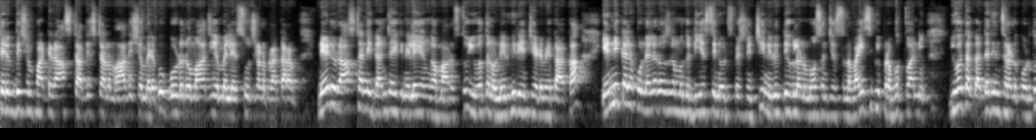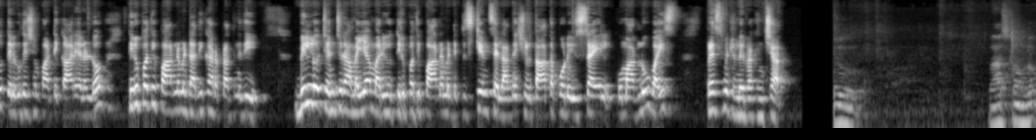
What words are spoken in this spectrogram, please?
తెలుగుదేశం పార్టీ రాష్ట్ర అధిష్టానం ఆదేశం మేరకు గూడూరు మాజీ ఎమ్మెల్యే సూచనల ప్రకారం నేడు రాష్ట్రాన్ని గంజాయికి నిలయంగా మారుస్తూ యువతను నిర్వీర్యం చేయడమే కాక ఎన్నికలకు నెల రోజుల ముందు డిఎస్సి నోటిఫికేషన్ ఇచ్చి నిరుద్యోగులను మోసం చేస్తున్న వైసీపీ ప్రభుత్వాన్ని యువత గద్దెదించాలని కోరుతూ తెలుగుదేశం పార్టీ కార్యాలయంలో తిరుపతి పార్లమెంట్ అధికార ప్రతినిధి బిల్లు చెంచురామయ్య మరియు తిరుపతి పార్లమెంట్ క్రిస్టియన్ సెల్ అధ్యక్షుడు తాతపూడి ఇస్రాయేల్ కుమార్లు వైస్ ప్రెస్ మీట్లు నిర్వహించారు. రాష్ట్రంలో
